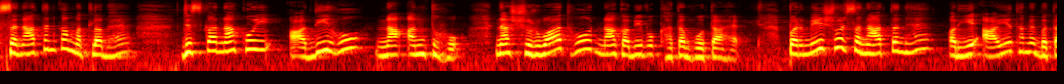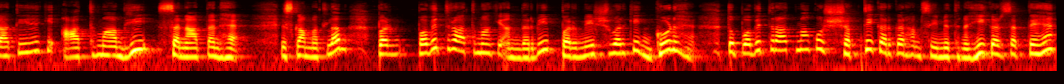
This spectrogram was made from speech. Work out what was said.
सनातन का मतलब है जिसका ना कोई आदि हो, ना अंत हो, ना शुरुआत हो, ना कभी वो ख़त्म होता है। परमेश्वर सनातन है और ये आयत हमें बताती है कि आत्मा भी सनातन है। इसका मतलब पर, पवित्र आत्मा के अंदर भी परमेश्वर के गुण हैं। तो पवित्र आत्मा को शक्ति कर कर हम सीमित नहीं कर सकते हैं।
